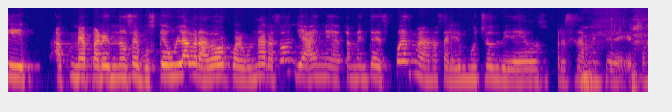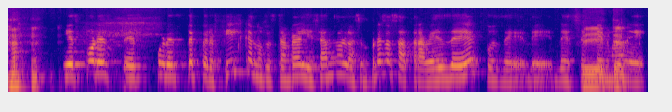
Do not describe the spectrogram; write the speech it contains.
si me aparece, no sé, busqué un labrador por alguna razón, ya inmediatamente después me van a salir muchos videos precisamente de eso, ¿no? Y es por, es, por este perfil que nos están realizando las empresas a través de, pues, de, de, de este tema te, de...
